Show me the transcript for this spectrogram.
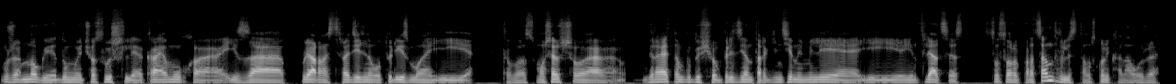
уже много, я думаю, что слышали краем уха из-за популярности родильного туризма и этого сумасшедшего, вероятно, будущего президента Аргентины Милея и инфляция 140% или там сколько она уже.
